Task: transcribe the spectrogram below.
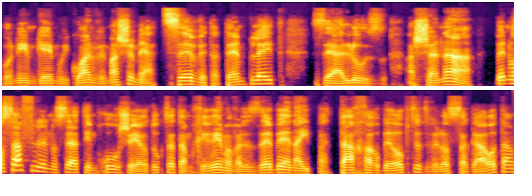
בונים Game Week 1, ומה שמעצב את ה template זה הלוז. השנה בנוסף לנושא התמחור שירדו קצת המחירים, אבל זה בעיניי פתח הרבה אופציות ולא סגר אותם,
